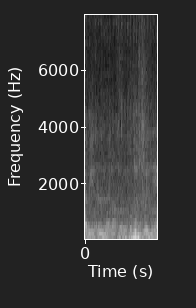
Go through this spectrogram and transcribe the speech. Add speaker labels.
Speaker 1: Quelli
